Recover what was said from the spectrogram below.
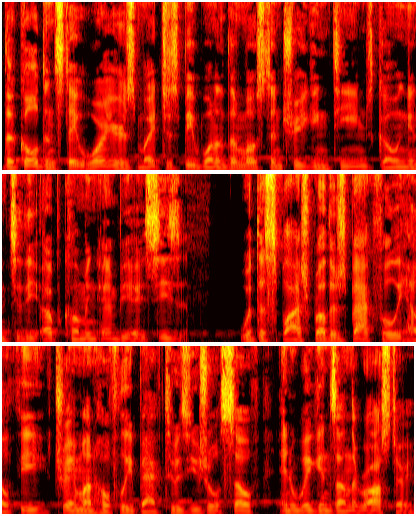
The Golden State Warriors might just be one of the most intriguing teams going into the upcoming NBA season. With the Splash Brothers back fully healthy, Draymond hopefully back to his usual self, and Wiggins on the roster,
